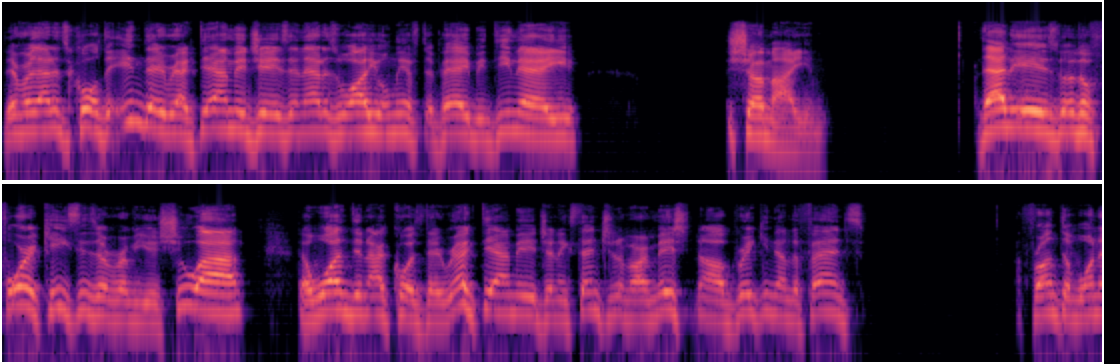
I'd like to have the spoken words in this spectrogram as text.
Therefore, that is called the indirect damages, and that is why you only have to pay b'dinei Shamayim. That is the four cases of Rav Yeshua. The one did not cause direct damage, an extension of our Mishnah of breaking down the fence front of one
